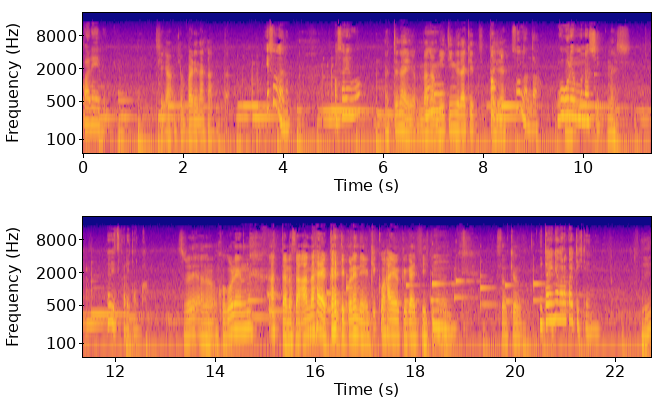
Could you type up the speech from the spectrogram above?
バレー部。違う、今日バレなかった。え、そうなの？朝練は？やってないよ、だからミーティングだけって言あったじゃん。、そうなんだ。午後練もなし。なし。なんで疲れたのか。それあのここれんあったらさあんな早く帰ってこれねえよ結構早く帰ってきてたの、うん。そう今日歌いながら帰ってきたよね。え？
